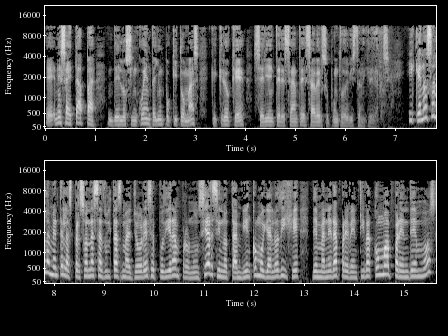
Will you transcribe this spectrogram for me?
en esa etapa de los 50 y un poquito más, que creo que sería interesante saber su punto de vista, mi querida Rocío. Y que no solamente las personas adultas mayores se pudieran pronunciar, sino también, como ya lo dije, de manera preventiva, cómo aprendemos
